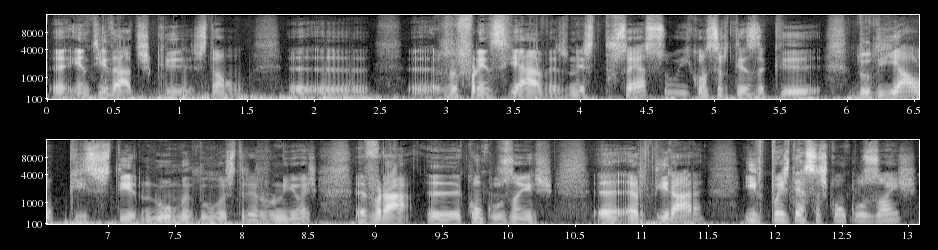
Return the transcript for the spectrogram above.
eh, entidades que estão eh, referenciadas neste processo e com certeza que do diálogo que existir numa, duas, três reuniões haverá conclusões a retirar e depois dessas conclusões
